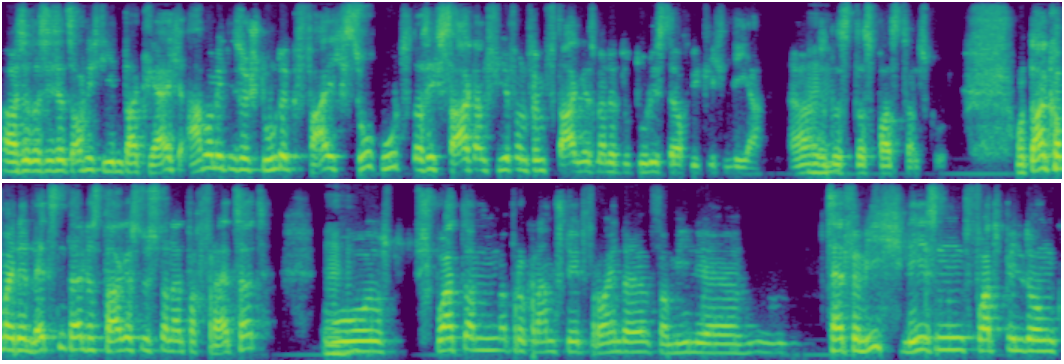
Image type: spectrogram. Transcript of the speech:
Also das ist jetzt auch nicht jeden Tag gleich, aber mit dieser Stunde fahre ich so gut, dass ich sage, an vier von fünf Tagen ist meine To-Do-Liste auch wirklich leer. Ja, also mhm. das, das passt ganz gut. Und dann kommen wir in den letzten Teil des Tages, das ist dann einfach Freizeit, mhm. wo Sport am Programm steht, Freunde, Familie, Zeit für mich, Lesen, Fortbildung,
